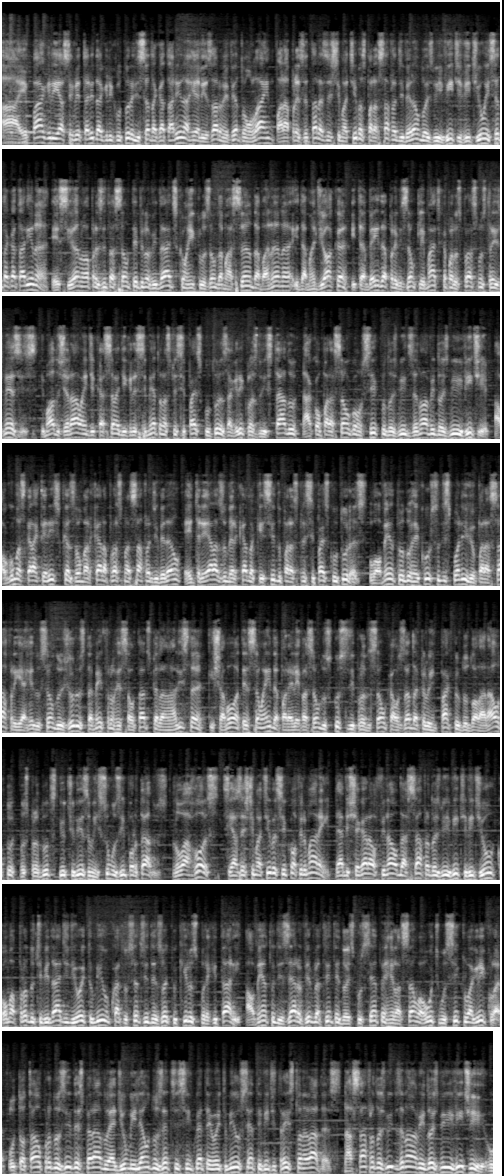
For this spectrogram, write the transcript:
A EPAGRE e a Secretaria da Agricultura de Santa Catarina realizaram um evento online para apresentar as estimativas para a safra de verão 2020-21 em Santa Catarina. Esse ano a apresentação teve novidades com a inclusão da maçã, da banana e da mandioca e também da previsão climática para os próximos três meses. De modo geral, a indicação é de crescimento nas principais culturas agrícolas do estado na comparação com o ciclo 2019 2020. Algumas características vão marcar a próxima safra de verão, entre elas o mercado aquecido para as principais culturas, o aumento do recurso disponível para a safra safra e a redução dos juros também foram ressaltados pela analista, que chamou atenção ainda para a elevação dos custos de produção causada pelo impacto do dólar alto nos produtos que utilizam insumos importados. No arroz, se as estimativas se confirmarem, deve chegar ao final da safra 2020-21 com uma produtividade de 8.418 quilos por hectare, aumento de 0,32% em relação ao último ciclo agrícola. O total produzido esperado é de 1.258.123 toneladas. Na safra 2019 2020, o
